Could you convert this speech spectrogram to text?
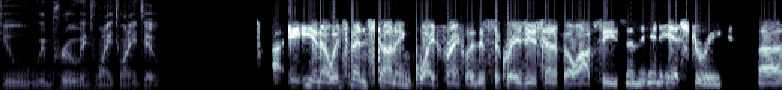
to improve in 2022? Uh, you know, it's been stunning, quite frankly. This is the craziest NFL offseason in history. Uh,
